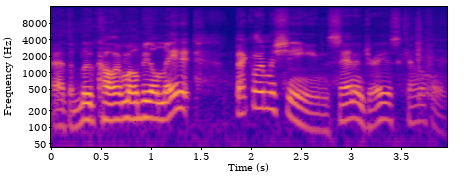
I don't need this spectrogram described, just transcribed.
At the Blue Collar Mobile made it. Baechler Machine, San Andreas, California.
